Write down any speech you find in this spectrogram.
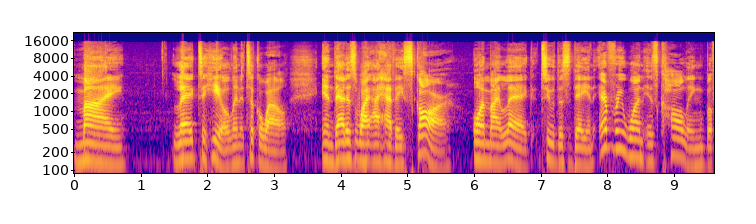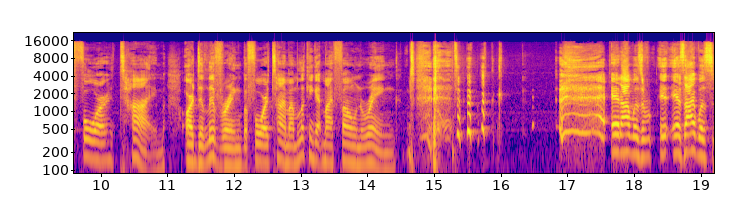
my leg to heal, and it took a while. And that is why I have a scar on my leg to this day. And everyone is calling before time or delivering before time. I'm looking at my phone ring. and I was, as I was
